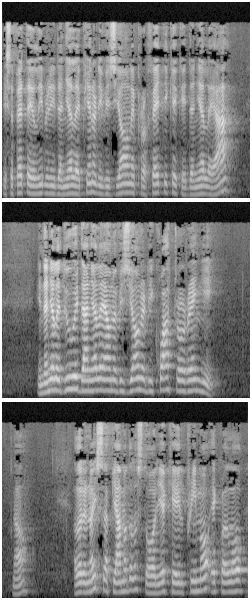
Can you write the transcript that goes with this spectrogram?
e sapete il libro di Daniele è pieno di visioni profetiche che Daniele ha, in Daniele 2 Daniele ha una visione di quattro regni, no? Allora noi sappiamo dalla storia che il primo è quello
